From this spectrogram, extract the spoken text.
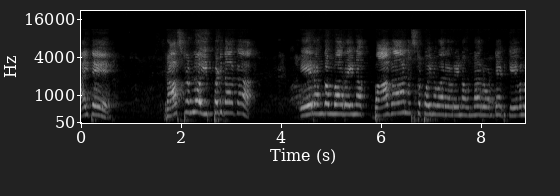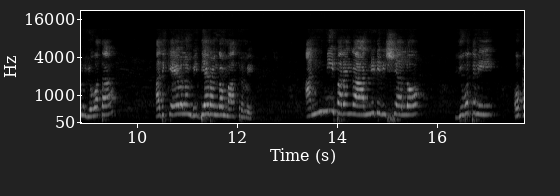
అయితే రాష్ట్రంలో ఇప్పటిదాకా ఏ రంగం వారైనా బాగా నష్టపోయిన వారు ఎవరైనా ఉన్నారు అంటే అది కేవలం యువత అది కేవలం విద్యారంగం మాత్రమే. అన్ని పరంగా అన్నిటి విషయాల్లో యువతని ఒక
